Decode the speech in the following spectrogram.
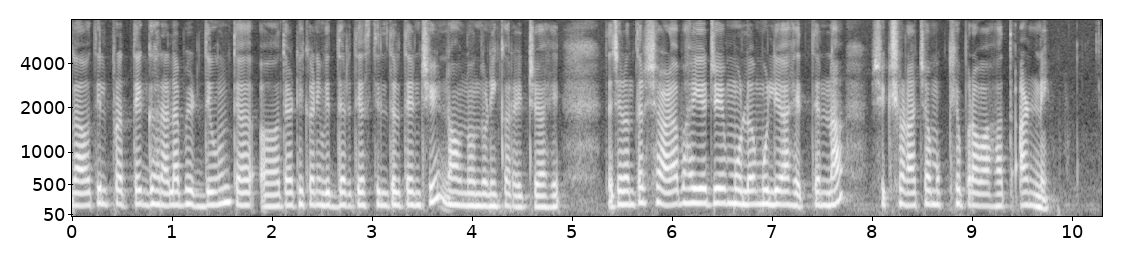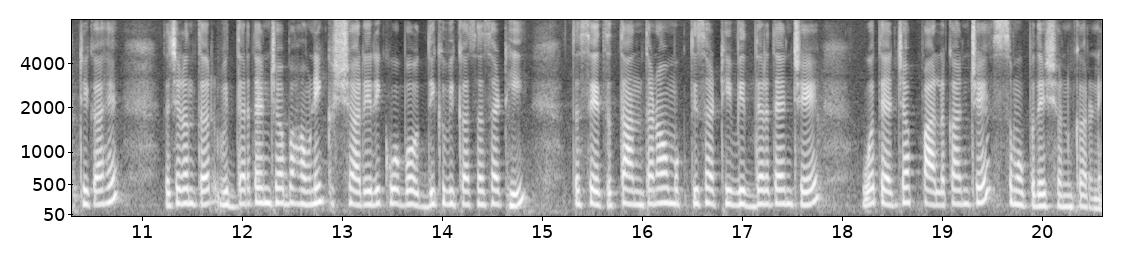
गावातील प्रत्येक घराला भेट देऊन त्या त्या ठिकाणी विद्यार्थी असतील तर त्यांची नाव नोंदणी करायची आहे. त्याच्यानंतर शाळाबाह्य जे मुलं मुली आहेत त्यांना शिक्षणाच्या मुख्य प्रवाहात आणणे. ठीक आहे? त्याच्यानंतर विद्यार्थ्यांच्या भावनिक शारीरिक व बौद्धिक विकासासाठी तसेच ताणतणाव मुक्तीसाठी विद्यार्थ्यांचे व त्यांच्या पालकांचे समुपदेशन करणे.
